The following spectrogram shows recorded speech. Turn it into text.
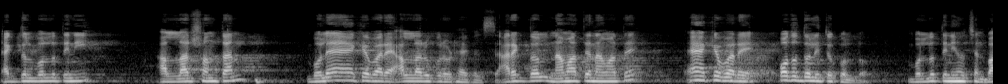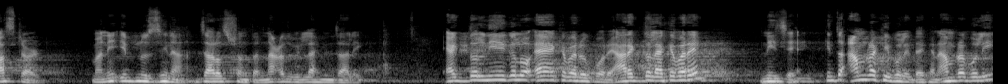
একদল বলল তিনি আল্লাহর সন্তান বলে একেবারে আল্লাহর উপরে উঠাই ফেলছে। আরেক দল নামাতে নামাতে একেবারে পদদলিত করল। বলল, তিনি হচ্ছেন বাস্টার্ড মানে ইবনু জিনা জারজ সন্তান নাউজুবিল্লাহ মিন জালিক একদল নিয়ে গেল একেবারে উপরে, আরেক দল একেবারে নিচে। কিন্তু আমরা কি বলি দেখেন, আমরা বলি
